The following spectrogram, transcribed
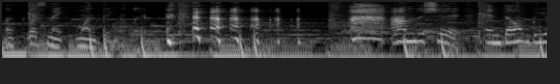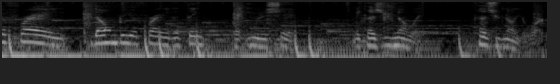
Let's, let's make one thing clear. I'm the shit. And don't be afraid. Don't be afraid to think that you the shit. Because you know it because you know your worth.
